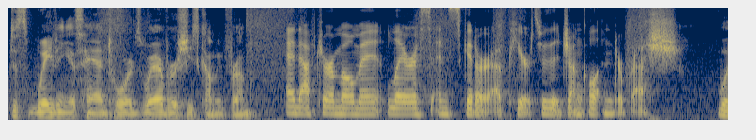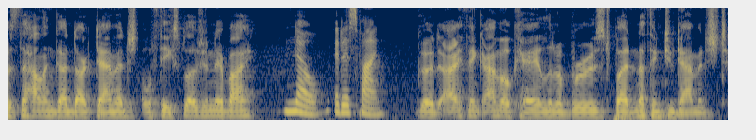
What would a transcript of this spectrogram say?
just waving his hand towards wherever she's coming from. And after a moment, Laris and Skitter appear through the jungle underbrush. Was the Howling Gundark damaged with the explosion nearby? No, it is fine. Good, I think I'm okay. A little bruised, but nothing too damaged.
